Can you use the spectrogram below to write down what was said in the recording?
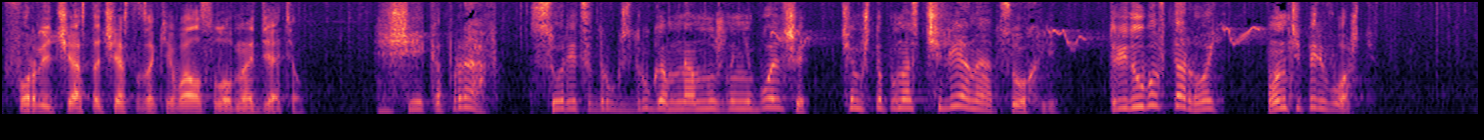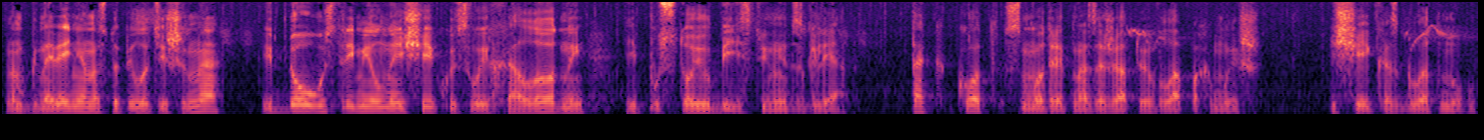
Форли часто-часто закивал, словно дятел. «Ищейка прав», Ссориться друг с другом нам нужно не больше, чем чтобы у нас члены отсохли. Тридуба второй, он теперь вождь. На мгновение наступила тишина, и Доу устремил на ищейку свой холодный и пустой убийственный взгляд. Так кот смотрит на зажатую в лапах мышь. Ищейка сглотнул.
